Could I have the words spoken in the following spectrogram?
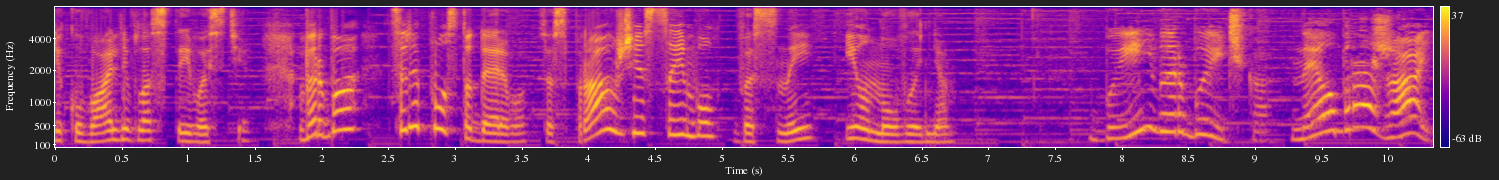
лікувальні властивості. Верба це не просто дерево, це справжній символ весни і оновлення. Бий, вербичка, не ображай,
